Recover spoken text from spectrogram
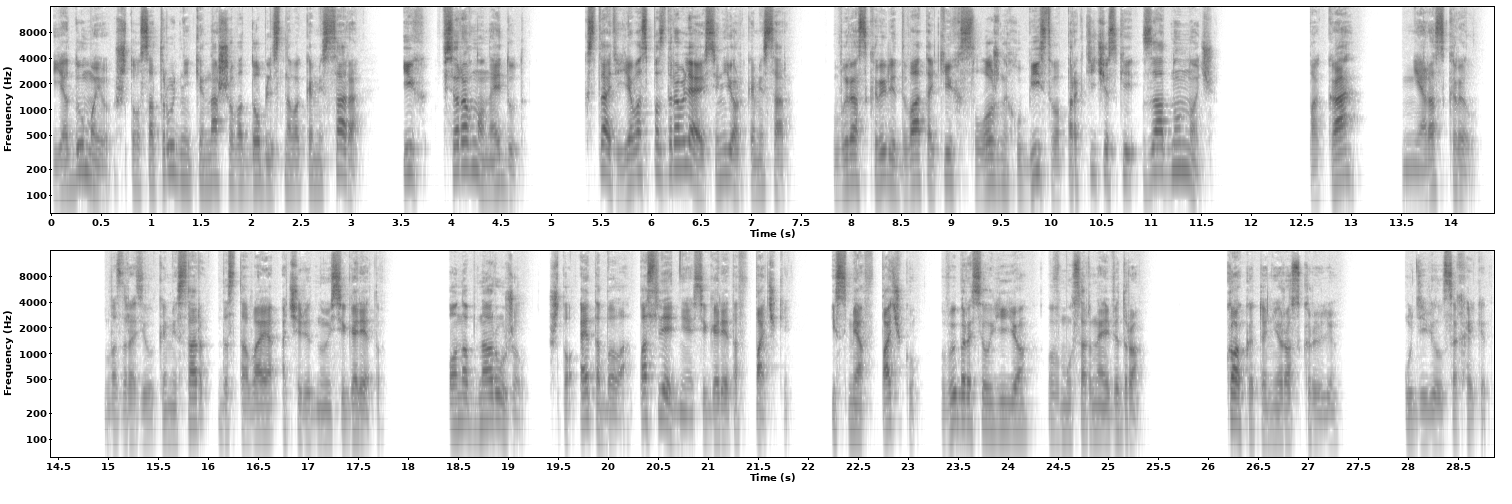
Я думаю, что сотрудники нашего доблестного комиссара их все равно найдут. Кстати, я вас поздравляю, сеньор комиссар. Вы раскрыли два таких сложных убийства практически за одну ночь. Пока не раскрыл, возразил комиссар, доставая очередную сигарету. Он обнаружил, что это была последняя сигарета в пачке, и, смяв пачку, выбросил ее в мусорное ведро. «Как это не раскрыли?» – удивился Хекет.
